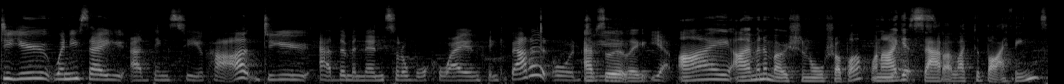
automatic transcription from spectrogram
Do you, when you say you add things to your cart, do you add them and then sort of walk away and think about it, or do you- Absolutely. yeah. I I'm an emotional shopper. When I get sad, I like to buy things.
